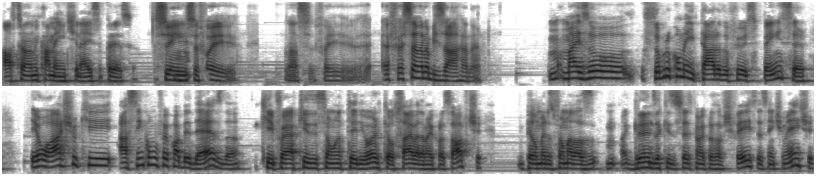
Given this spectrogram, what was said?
astronomicamente, né, esse preço. Sim, hum. isso foi. Nossa, foi. É, foi semana bizarra, né? Mas o, sobre o comentário do Phil Spencer, eu acho que, assim como foi com a Bethesda, que foi a aquisição anterior, que eu saiba, da Microsoft, pelo menos foi uma das grandes aquisições que a Microsoft fez recentemente,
